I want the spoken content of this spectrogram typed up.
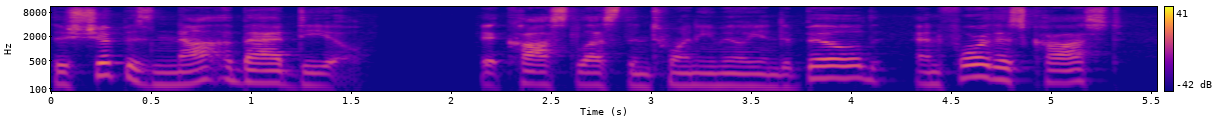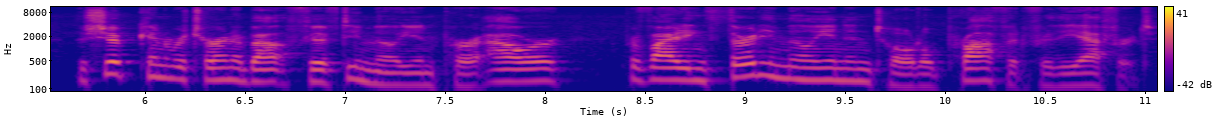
the ship is not a bad deal. It cost less than 20 million to build, and for this cost, the ship can return about 50 million per hour, providing 30 million in total profit for the effort.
